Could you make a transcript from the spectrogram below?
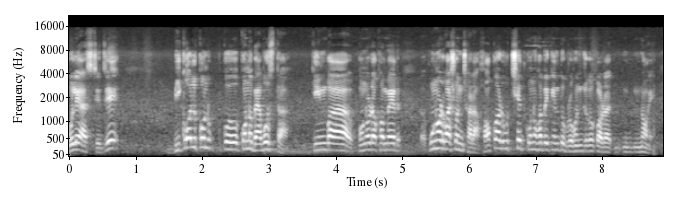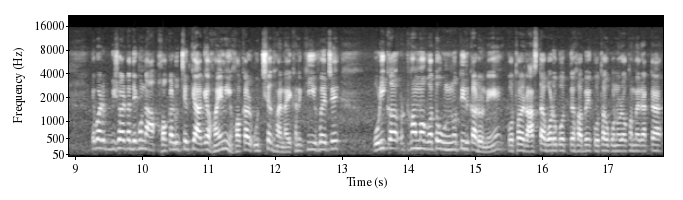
বলে আসছে যে বিকল কোন কোনো ব্যবস্থা কিংবা কোনো রকমের পুনর্বাসন ছাড়া হকার উচ্ছেদ কোনোভাবে কিন্তু গ্রহণযোগ্য করা নয়। এবার বিষয়টা দেখুন হকার উচ্ছেদকে আগে হয়নি? হকার উচ্ছেদ হয় না। এখানে কি হয়েছে? পরিকাঠামোগত উন্নতির কারণে কোথাও রাস্তা বড় করতে হবে, কোথাও কোনো রকমের একটা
